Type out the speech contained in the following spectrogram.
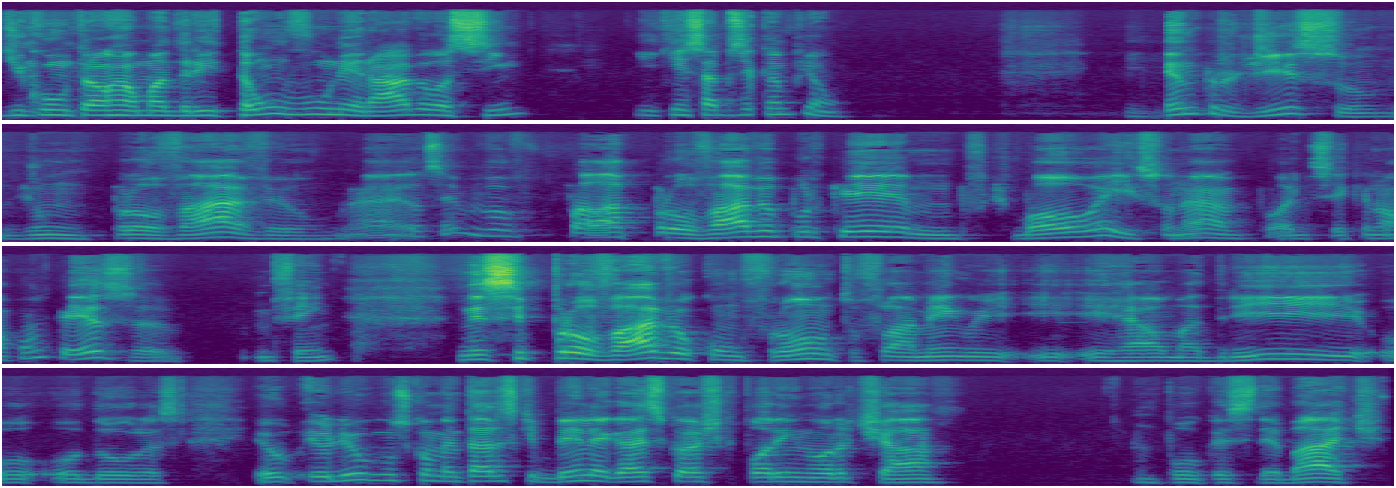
de encontrar um Real Madrid tão vulnerável assim e quem sabe ser campeão. E dentro disso, de um provável, né, eu sempre vou falar provável porque futebol é isso, né? Pode ser que não aconteça, enfim. Nesse provável confronto, Flamengo e, e Real Madrid, o, o Douglas, eu, eu, li alguns comentários que bem legais que eu acho que podem nortear um pouco esse debate.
